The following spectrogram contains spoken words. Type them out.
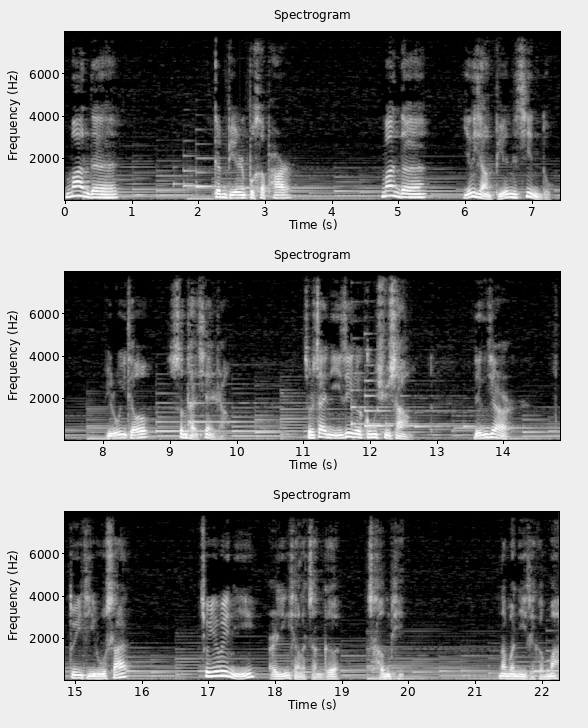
慢的跟别人不合拍儿，慢的影响别人的进度。比如一条生产线上，就是在你这个工序上，零件堆积如山，就因为你而影响了整个。成品，那么你这个慢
